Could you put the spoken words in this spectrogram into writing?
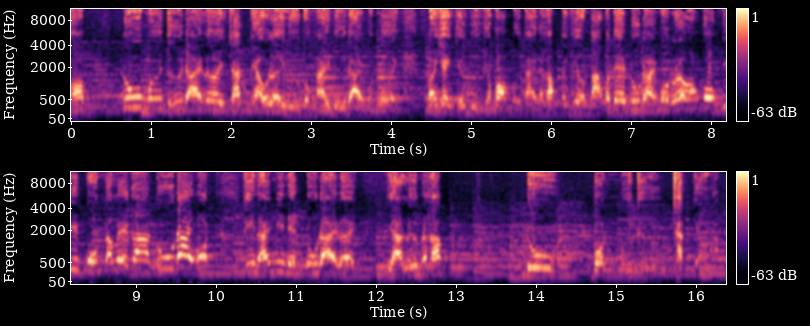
com ดูมือถือได้เลย ชัดแจ๋วเลยอยู่ตรงไหนดูได้หมดเลย ไม่ใช่จะอยู่เฉพาะเมืองไทยนะครับ ไปเที่ยวต่างประเทศดูได้หมดเลยฮ่องกงญี่ปุ่นอเมริกาดูได้หมด ที่ไหนมีเน็ตดูได้เลย อย่าลืมนะครับ ดูบนมือถือชัดแจ๋วครับ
